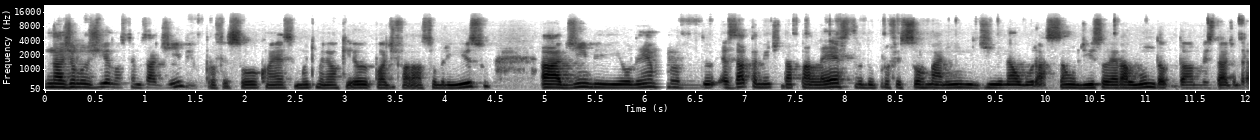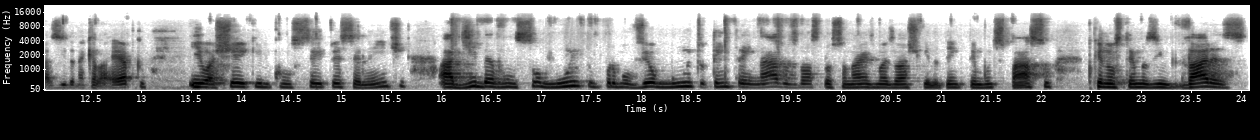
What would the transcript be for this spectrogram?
na geologia, nós temos a DIMB, o professor conhece muito melhor que eu e pode falar sobre isso. A DIMB, eu lembro do, exatamente da palestra do professor Marini de inauguração disso, eu era aluno da, da, Universidade de Brasília naquela época, e eu achei aquele conceito excelente. A DIB avançou muito, promoveu muito, tem treinado os nossos profissionais, mas eu acho que ainda tem que ter muito espaço, porque nós temos em várias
